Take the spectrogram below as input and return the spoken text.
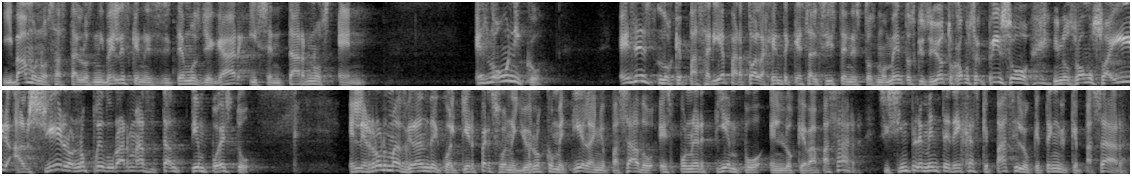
y vámonos hasta los niveles que necesitemos llegar y sentarnos en. Es lo único. Ese es lo que pasaría para toda la gente que es alcista en estos momentos, que si yo tocamos el piso y nos vamos a ir al cielo, no puede durar más de tanto tiempo esto. El error más grande de cualquier persona, y yo lo cometí el año pasado, es poner tiempo en lo que va a pasar. Si simplemente dejas que pase lo que tenga que pasar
